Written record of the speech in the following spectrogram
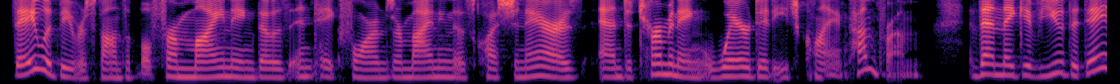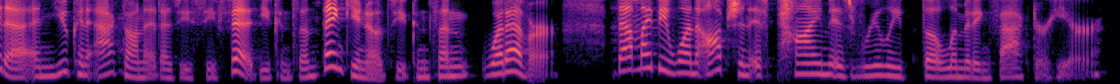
they would be responsible for mining those intake forms or mining those questionnaires and determining where did each client come from then they give you the data and you can act on it as you see fit you can send thank you notes you can send whatever that might be one option if time is really the limiting factor here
